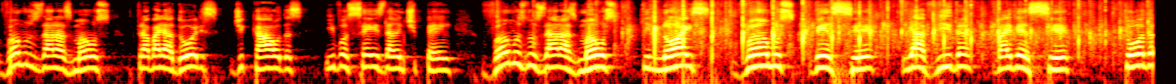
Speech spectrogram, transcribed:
vamos nos dar as mãos, trabalhadores de Caldas e vocês da Antipem, vamos nos dar as mãos que nós vamos vencer e a vida vai vencer todo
